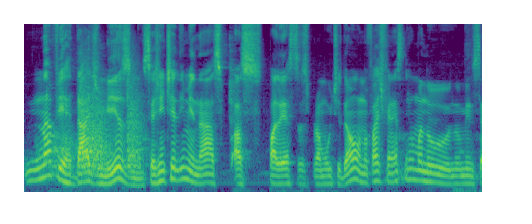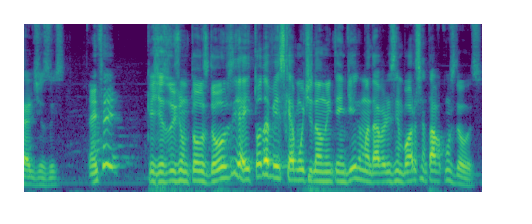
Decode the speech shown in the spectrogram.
na verdade mesmo, se a gente eliminar as, as palestras para multidão, não faz diferença nenhuma no, no ministério de Jesus. É isso aí. Porque Jesus juntou os 12 e aí toda vez que a multidão não entendia, ele mandava eles embora e sentava com os 12.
